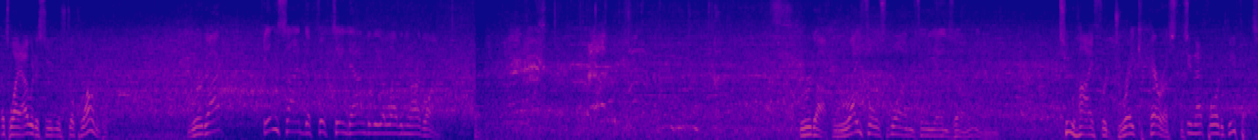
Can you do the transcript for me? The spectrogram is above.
that's why I would assume they're still throwing it. Rudock inside the 15 down to the 11 yard line. Rudock rifles one for the end zone and too high for Drake Harris. Seen that Florida defense.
